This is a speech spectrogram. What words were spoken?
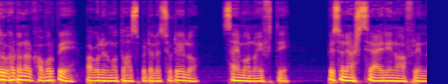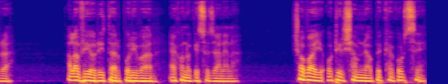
দুর্ঘটনার খবর পেয়ে পাগলের মতো হসপিটালে ছুটে এলো সাইমন ও ইফতি। পেছনে আসছে আইরিন ও আফরিনরা। আলাভি ও রিতার পরিবার এখনও কিছু জানে না। সবাই ওটির সামনে অপেক্ষা করছে।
